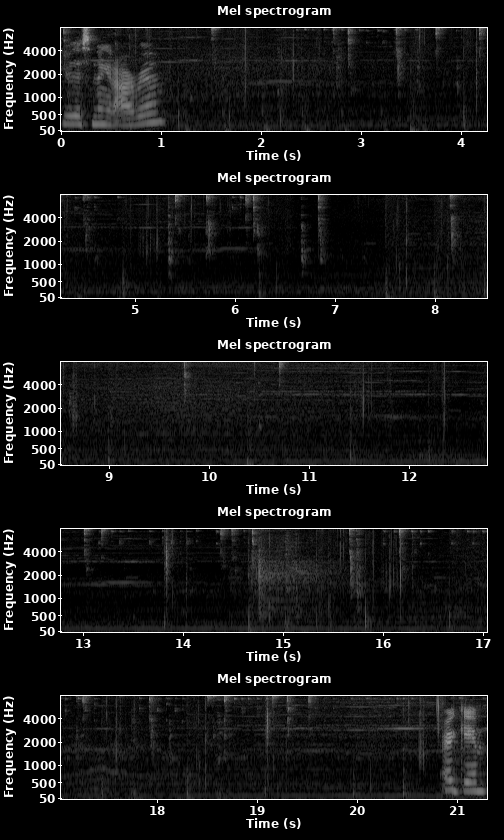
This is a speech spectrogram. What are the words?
Maybe there's something in our room? Game.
